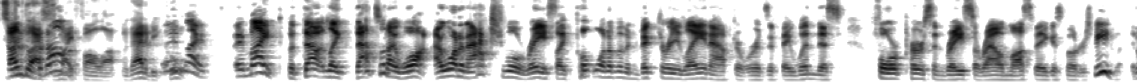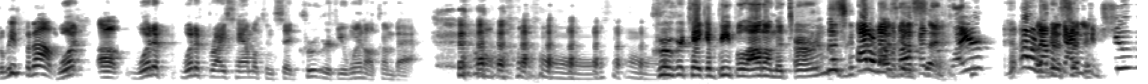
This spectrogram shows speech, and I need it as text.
Sunglasses might fall off, but that'd be cool. Might, they might, but that like that's what I want. I want an actual race. Like put one of them in victory lane afterwards if they win this four person race around Las Vegas Motor Speedway. It'll be phenomenal. What Uh, what if what if Bryce Hamilton said, Kruger, if you win, I'll come back. Oh. Kruger taking people out on the turns. I don't have was an offensive say. player. I don't I have a gonna guy who can shoot.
